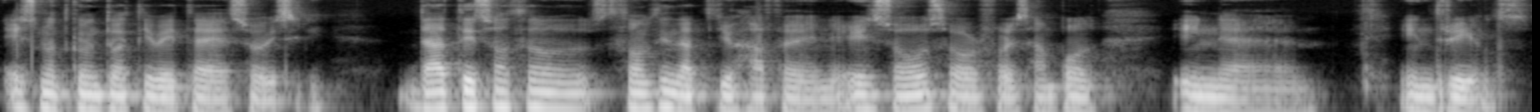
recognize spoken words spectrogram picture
it's not going to activate uh, so easily. That is also something that you have in, in or, for example, in uh, in drills.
